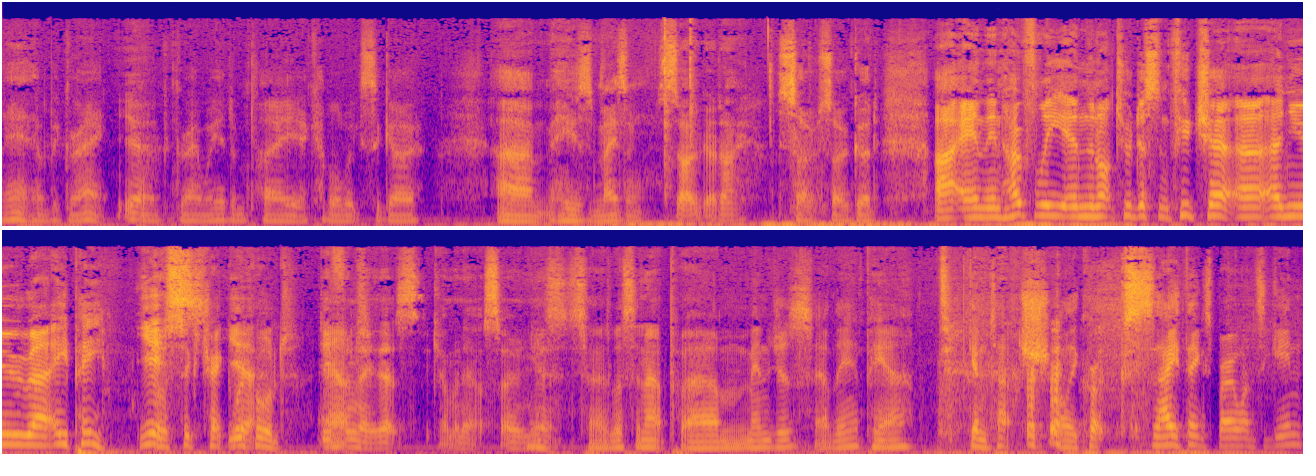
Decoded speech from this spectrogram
Yeah, that would be great. Yeah. That would be great. We had him play a couple of weeks ago. Um, he's amazing. So good, eh? So, so good. Uh, and then hopefully in the not too distant future, uh, a new uh, EP. Yes, six track yeah, record. Definitely, Out. that's coming out soon. Yes. So listen up, um, managers out there, PR. Get in touch. Ollie Crooks. Hey, thanks, bro, once again.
